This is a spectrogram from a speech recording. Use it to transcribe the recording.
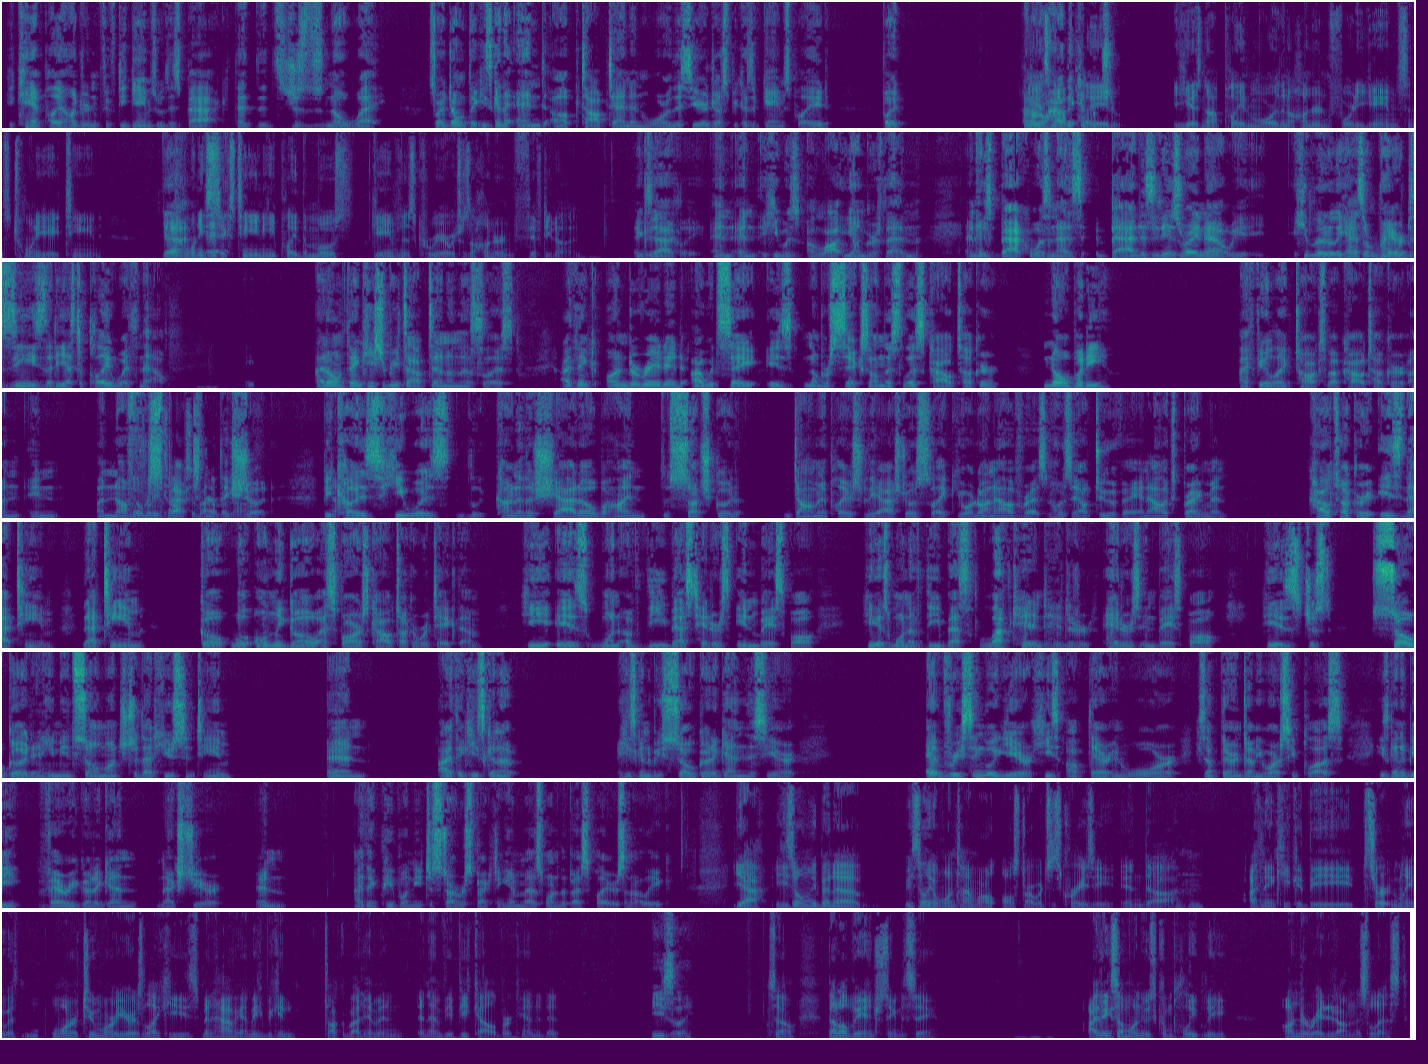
He can't play 150 games with his back. That it's just no way. So I don't think he's going to end up top 10 in WAR this year just because of games played. But I don't know how they can. played. He has not played more than 140 games since 2018. Yeah, eh. 2016, he played the most games in his career, which was 159. Exactly. And and he was a lot younger then and his back wasn't as bad as it is right now. He he literally has a rare disease that he has to play with now. I don't think he should be top 10 on this list. I think underrated, I would say is number 6 on this list, Kyle Tucker. Nobody I feel like talks about Kyle Tucker in, in enough Nobody respect talks about that they enough. should because he was kind of the shadow behind such good dominant players for the Astros like Yordan Alvarez and Jose Altuve and Alex Bregman. Kyle Tucker is that team. That team go will only go as far as Kyle Tucker would take them. He is one of the best hitters in baseball. He is one of the best left-handed hitter, hitters in baseball. He is just so good and he means so much to that Houston team. And I think he's gonna he's gonna be so good again this year. Every single year he's up there in war. He's up there in WRC plus. He's gonna be very good again next year. And I think people need to start respecting him as one of the best players in our league. Yeah, he's only been a he's only a one time All Star, which is crazy, and uh, Mhm. I think he could be certainly with one or two more years like he's been having. I think we can talk about him in an MVP caliber candidate. Easily. So that'll be interesting to see. I think someone who's completely underrated on this list.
